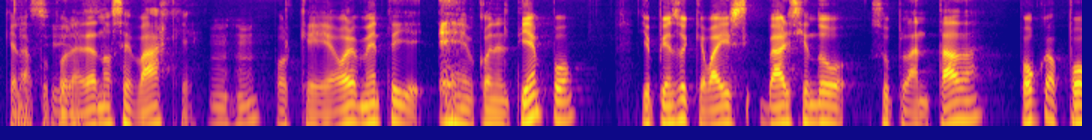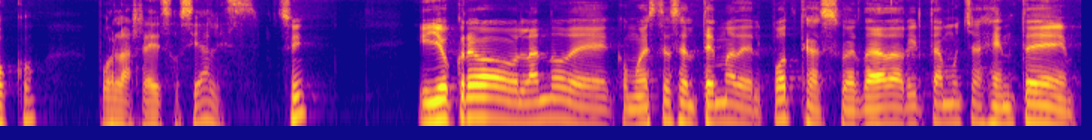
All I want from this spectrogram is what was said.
que la Así popularidad es. no se baje. Ujú. Porque obviamente eh, con el tiempo yo pienso que va a, ir, va a ir siendo suplantada poco a poco por las redes sociales. Sí. Y yo creo, hablando de, como este es el tema del podcast, ¿verdad? Ahorita mucha gente,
